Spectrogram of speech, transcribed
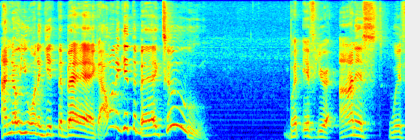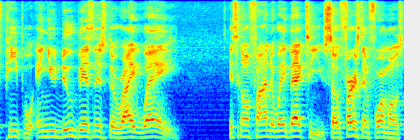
I know you want to get the bag. I want to get the bag too. But if you're honest with people and you do business the right way, it's going to find a way back to you. So, first and foremost,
